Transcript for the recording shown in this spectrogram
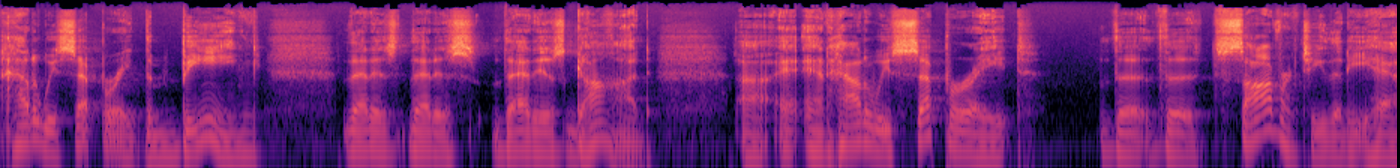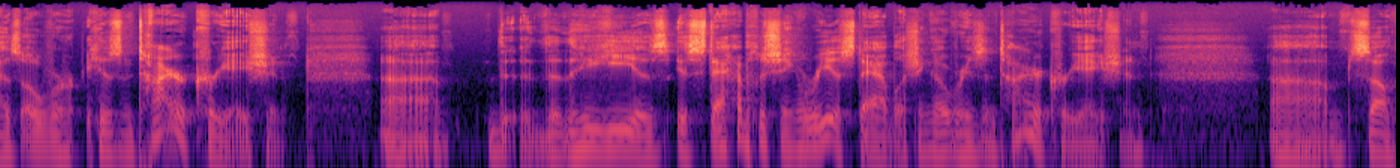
How do we separate the being that is that is that is God, uh, and, how do we separate the the sovereignty that He has over His entire creation? Uh, the, the, he is establishing, reestablishing over his entire creation. Um, so,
